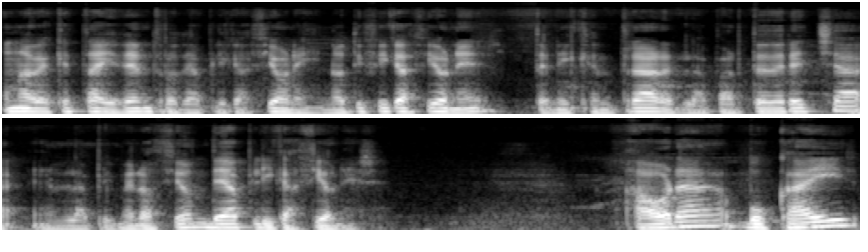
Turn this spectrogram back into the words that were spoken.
Una vez que estáis dentro de aplicaciones y notificaciones, tenéis que entrar en la parte derecha en la primera opción de aplicaciones. Ahora buscáis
